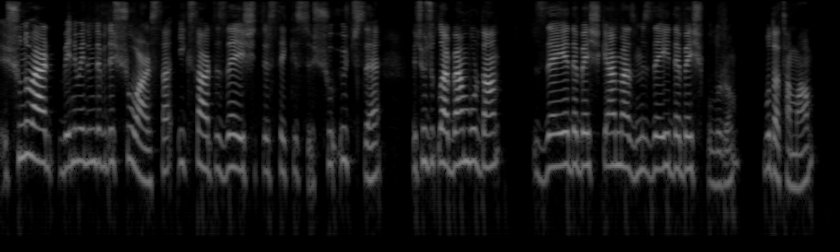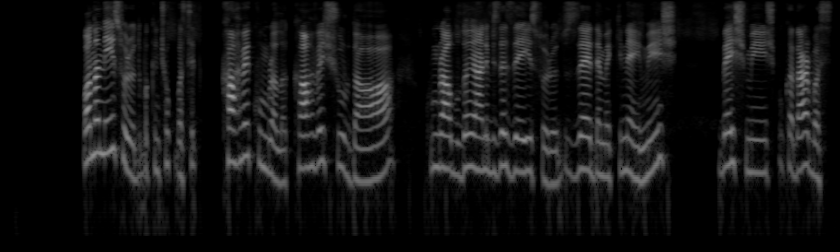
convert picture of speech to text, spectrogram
e, şunu ver benim elimde bir de şu varsa X artı Z eşittir 8 ise şu 3 ise e çocuklar ben buradan Z'ye de 5 gelmez mi? Z'yi de 5 bulurum. Bu da tamam. Bana neyi soruyordu? Bakın çok basit. Kahve kumralı. Kahve şurada. Kumral burada. Yani bize Z'yi soruyordu. Z demek ki neymiş? 5'miş. Bu kadar basit.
